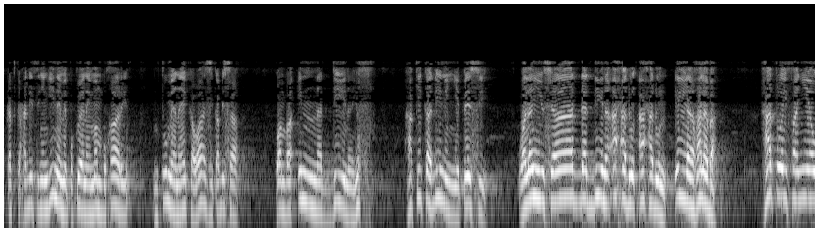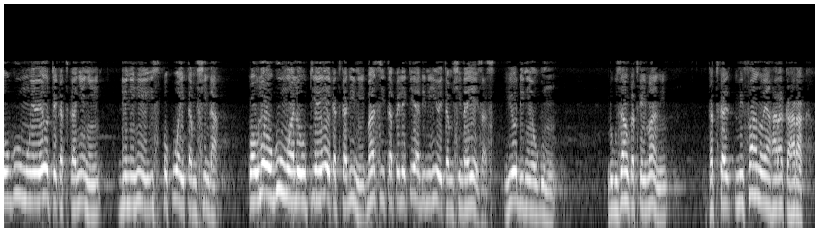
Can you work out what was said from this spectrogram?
katika hadithi nyingine imepokewa na imamu bukhari mtume anaweka wazi kabisa kwamba inna dina yusr. Hakika dini nyepesi. Walan yushadda dina ahadun ahadun illa ghalaba. Hatoifanyia ugumu yoyote katika nyinyi dini hii isipokuwa itamshinda kwa ule ugumu alioutia yeye katika dini basi itapelekea dini hiyo itamshinda yeye sasa. Hiyo dini ya ugumu. Ndugu zangu katika imani katika mifano ya haraka haraka.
